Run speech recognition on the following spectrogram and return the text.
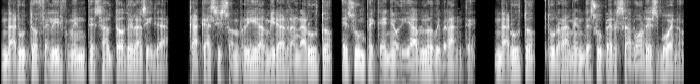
Naruto felizmente saltó de la silla. Kakashi sonríe al mirar a Naruto, es un pequeño diablo vibrante. Naruto, tu ramen de super sabor es bueno.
